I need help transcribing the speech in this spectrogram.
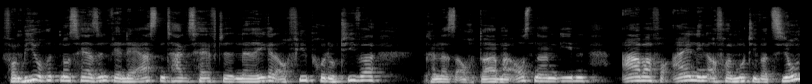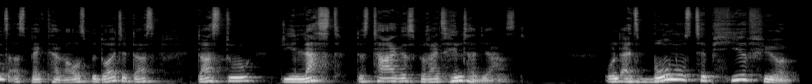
Vom Biorhythmus her sind wir in der ersten Tageshälfte in der Regel auch viel produktiver, kann das auch da mal Ausnahmen geben, aber vor allen Dingen auch von Motivationsaspekt heraus bedeutet das, dass du die Last des Tages bereits hinter dir hast. Und als Bonustipp hierfür,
